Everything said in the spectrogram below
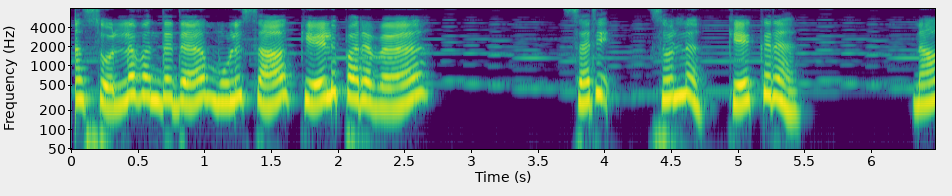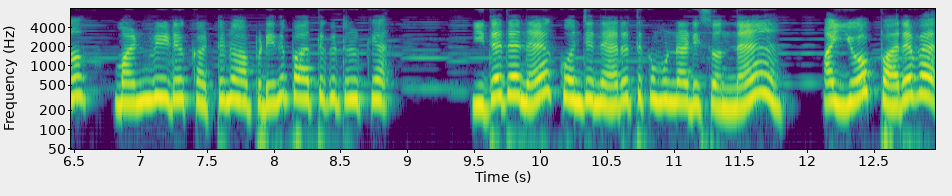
நான் சொல்ல வந்தத முழுசா கேளு பறவை. சரி சொல்லு கேக்குறேன். நான் மண் வீடு கட்டணும் அப்படின்னு பாத்துக்கிட்டு இருக்கேன். இதை தானே கொஞ்ச நேரத்துக்கு முன்னாடி சொன்னேன். ஐயோ பறவை.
